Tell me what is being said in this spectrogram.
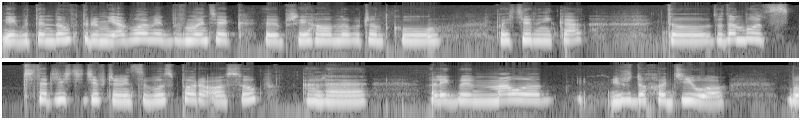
jakby ten dom, w którym ja byłam, jakby w momencie, jak y, przyjechałam na początku października, to, to tam było z 40 dziewczyn, więc to było sporo osób, ale, ale jakby mało już dochodziło, bo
